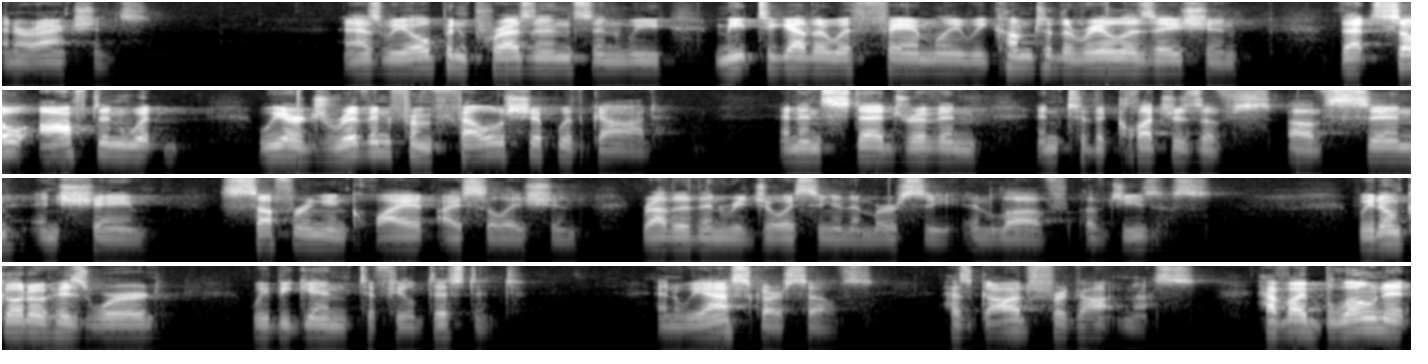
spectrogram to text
and our actions. And as we open presents and we meet together with family, we come to the realization that so often we are driven from fellowship with God and instead driven into the clutches of, of sin and shame, suffering in quiet isolation rather than rejoicing in the mercy and love of Jesus. We don't go to his word, we begin to feel distant. And we ask ourselves, has God forgotten us? Have I blown it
